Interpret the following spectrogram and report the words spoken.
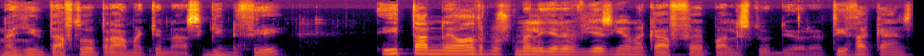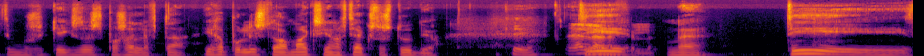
να γίνεται αυτό το πράγμα και να συγκινηθεί ήταν ο άνθρωπος που με έλεγε ρε βγες για ένα καφέ πάλι στούντιο ρε. τι θα κάνεις στη μουσική, έχεις δώσει πόσα λεφτά είχα πουλήσει το αμάξι για να φτιάξω το στούντιο okay. Έλα, τι, ρε, φίλε. ναι. τι,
